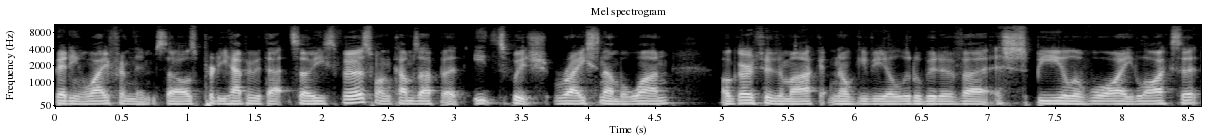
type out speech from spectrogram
betting away from them. So I was pretty happy with that. So his first one comes up at Ipswich race number one. I'll go through the market and I'll give you a little bit of uh, a spiel of why he likes it.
